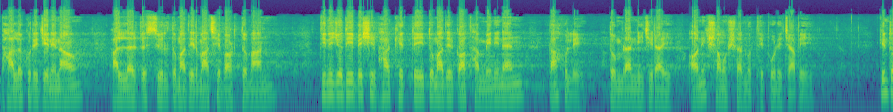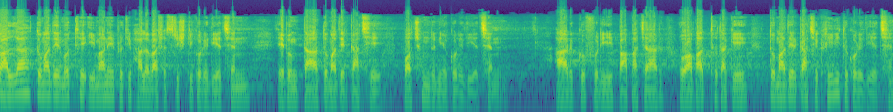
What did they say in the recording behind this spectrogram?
ভালো করে জেনে নাও, আল্লাহর রসুল তোমাদের মাঝে বর্তমান। তিনি যদি বেশিরভাগ ক্ষেত্রেই তোমাদের কথা মেনে নেন, তাহলে তোমরা নিজেরাই অনেক সমস্যার মধ্যে পড়ে যাবে। কিন্তু আল্লাহ তোমাদের মধ্যে ইমানের প্রতি ভালোবাসা সৃষ্টি করে দিয়েছেন এবং তা তোমাদের কাছে পছন্দনীয় করে দিয়েছেন। আর কুফুরি, পাপাচার ও অবাধ্যতাকে তোমাদের কাছে ঘৃণিত করে দিয়েছেন।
